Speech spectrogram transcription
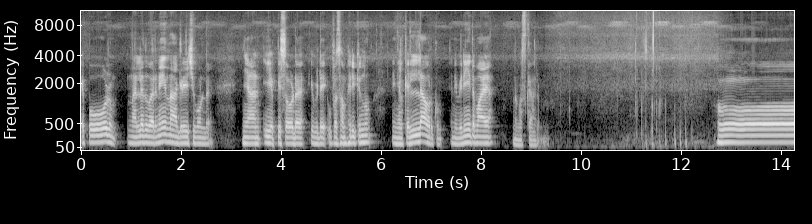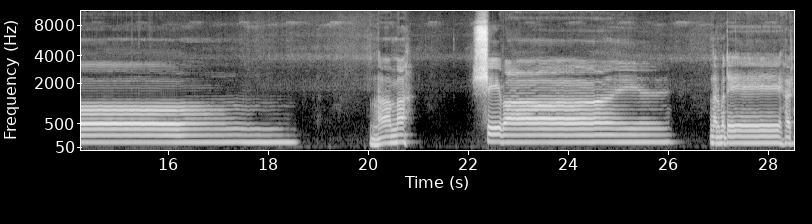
എപ്പോഴും നല്ലത് വരണേ എന്ന് ആഗ്രഹിച്ചുകൊണ്ട് ഞാൻ ഈ എപ്പിസോഡ് ഇവിടെ ഉപസംഹരിക്കുന്നു. നിങ്ങൾക്കെല്ലാവർക്കും നിങ്ങൾക്ക് എല്ലാവർക്കും नमस्कार ओ नम शिवा नर्मदे हर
